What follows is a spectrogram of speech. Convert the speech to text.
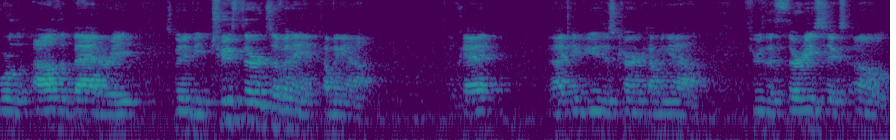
for the, out of the battery, it's going to be 2 thirds of an amp coming out. Okay? And I can view this current coming out through the 36 ohms.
